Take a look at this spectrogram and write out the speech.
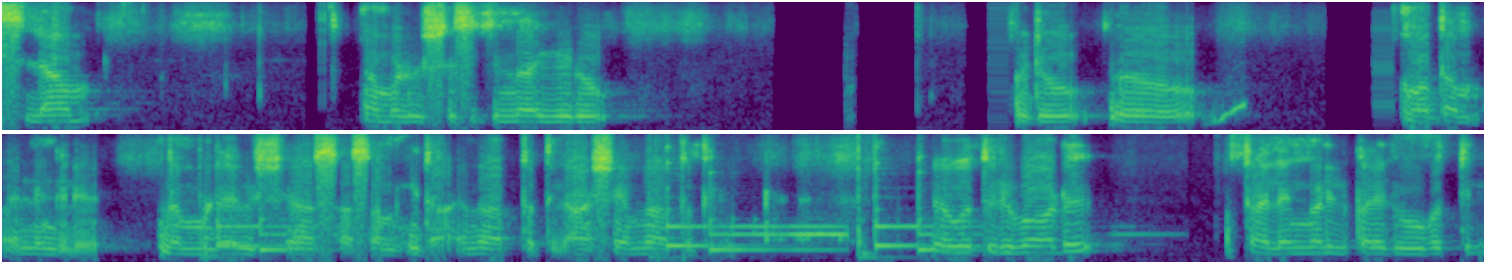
ഇസ്ലാം നമ്മൾ വിശ്വസിക്കുന്ന ഈ ഒരു ഒരു മതം അല്ലെങ്കിൽ നമ്മുടെ വിശ്വാസ സംഹിത എന്ന അർത്ഥത്തിൽ ആശയം എന്ന അർത്ഥത്തിൽ ലോകത്ത് ഒരുപാട് തലങ്ങളിൽ പല രൂപത്തിൽ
